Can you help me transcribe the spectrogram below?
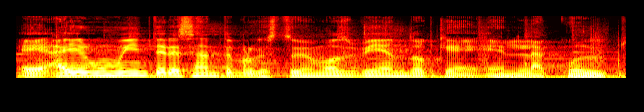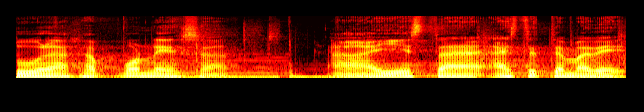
Eh, hay algo muy interesante porque estuvimos viendo que en la cultura japonesa ahí está este tema de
